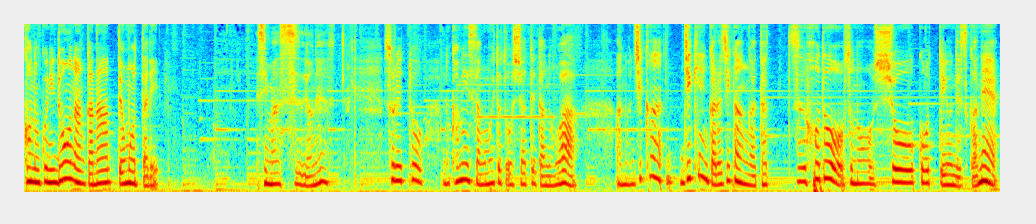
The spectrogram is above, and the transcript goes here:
この国どうなんかなって思ったりしますよね。それと上石さんがもう一つおっしゃってたのはあの時間事件から時間が経つほどその証拠っていうんですかね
